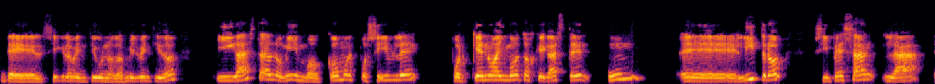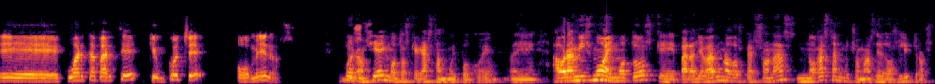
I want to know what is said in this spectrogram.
del siglo XXI, 2022, y gasta lo mismo. ¿Cómo es posible? ¿Por qué no hay motos que gasten un eh, litro si pesan la eh, cuarta parte que un coche o menos. Bueno, sí hay motos que gastan muy poco. ¿eh? ¿eh? ahora mismo hay motos que para llevar una o dos personas no gastan mucho más de dos litros.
